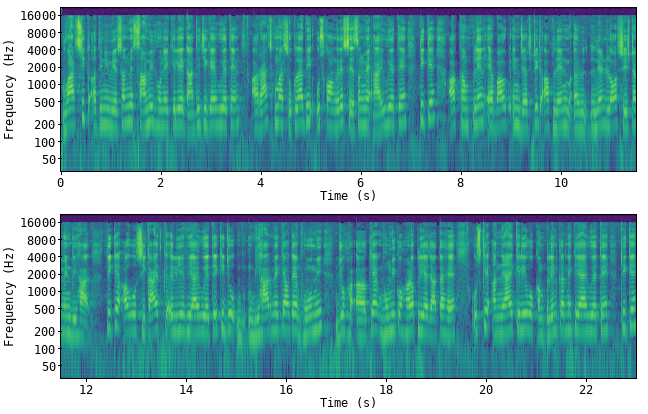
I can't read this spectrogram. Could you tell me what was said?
वार्षिक अधिनिवेशन में शामिल होने के लिए गांधी जी गए हुए थे और राजकुमार शुक्ला भी उस कांग्रेस सेशन में आए हुए थे ठीक है? और complain about injustice of land land law system in Bihar ठीक है? और वो शिकायत के लिए भी आए हुए थे कि जो बिहार में क्या होता है भूमि जो आ, क्या भूमि को हड़प लिया जाता है उसके अन्याय के लिए वो कंप्लेन करने के लिए आए हुए थे ठीक है?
